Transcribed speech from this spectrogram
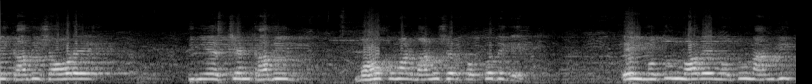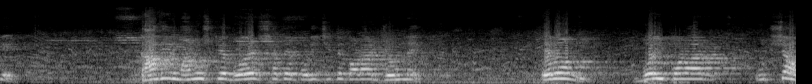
এই কাঁদি শহরে তিনি এসছেন কাঁদির মহকুমার মানুষের পক্ষ থেকে। এই নতুনভাবে নতুন আঙ্গিকে কাঁদির মানুষকে বইয়ের সাথে পরিচিত করার জন্যে এবং বই পড়ার উৎসাহ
